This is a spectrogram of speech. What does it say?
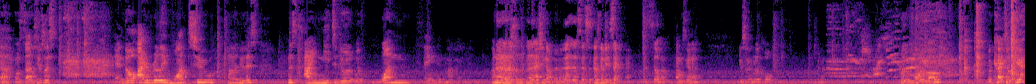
uh, most of the time it's useless. And though I really want to uh, do this, this I need to do it with one thing in mind. Oh no no no no, no actually no no no that, that's, that's, that's gonna be the second thing. That's still no. I'm just gonna do something really cool. Put in more mode with Kaito's here.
